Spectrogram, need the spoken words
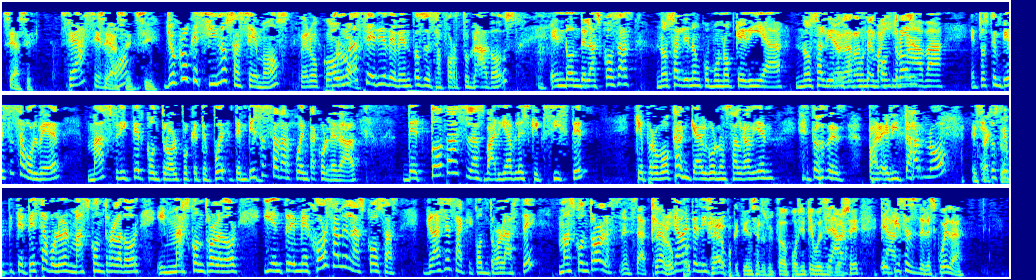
Se hace. Se hace, Se ¿no? hace, sí. Yo creo que sí nos hacemos Pero ¿cómo? por una serie de eventos desafortunados en donde las cosas no salieron como uno quería, no salieron como uno control. imaginaba. Entonces te empiezas a volver más freak del control porque te, te empiezas a dar cuenta con la edad de todas las variables que existen que provocan que algo no salga bien. Entonces, para evitarlo, Exacto. entonces te, te empieza a volver más controlador y más controlador. Y entre mejor salen las cosas, gracias a que controlaste, más controlas. Exacto. Claro, claro, porque tienes el resultado positivo. Dices, Claro, yo sé. claro. Empiezas desde la escuela.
